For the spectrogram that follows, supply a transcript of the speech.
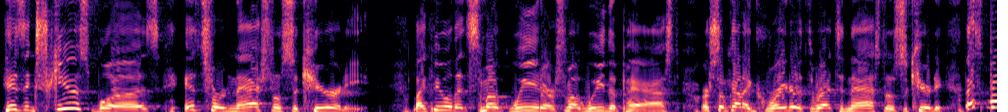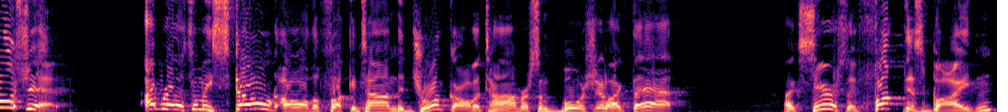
His excuse was it's for national security. Like people that smoke weed or smoke weed in the past or some kind of greater threat to national security. That's bullshit. I'd rather somebody stoned all the fucking time than drunk all the time or some bullshit like that. Like, seriously, fuck this Biden.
